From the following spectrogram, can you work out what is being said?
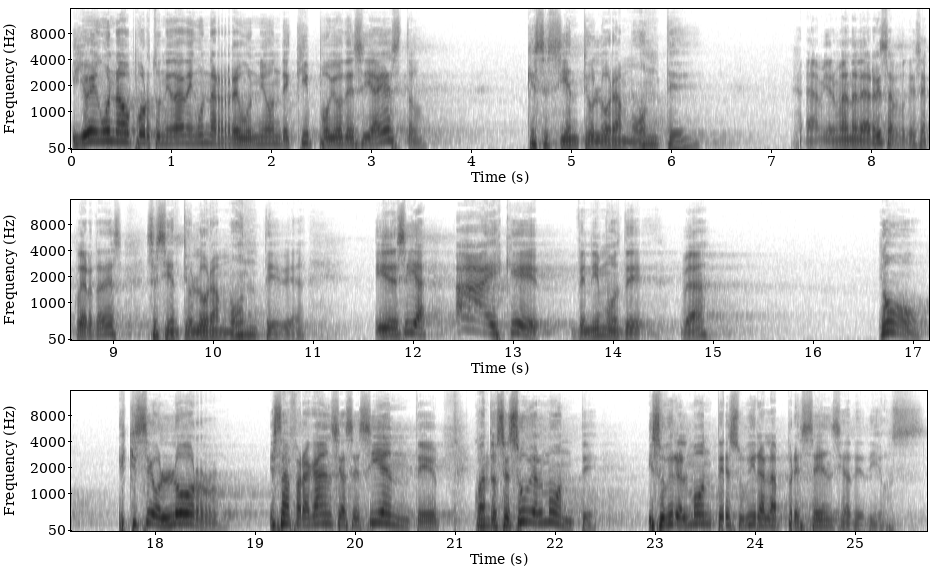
Y yo en una oportunidad, en una reunión de equipo, yo decía esto, que se siente olor a monte. A mi hermana le da risa porque se acuerda de eso. Se siente olor a monte, Y decía, ah, es que venimos de, ¿verdad? No, es que ese olor, esa fragancia se siente cuando se sube al monte. Y subir al monte es subir a la presencia de Dios.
